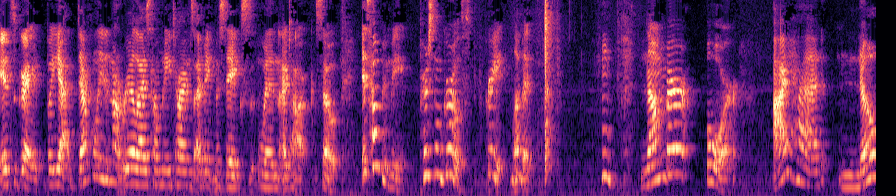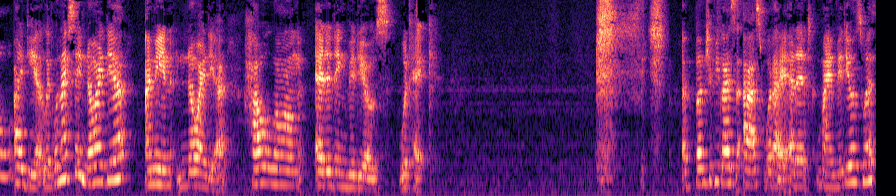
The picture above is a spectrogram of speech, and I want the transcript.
it's great. But yeah, definitely did not realize how many times I make mistakes when I talk. So, it's helping me. Personal growth. Great. Love it. Hmm. Number four. I had no idea. Like when I say no idea, I mean no idea how long editing videos would take. a bunch of you guys asked what I edit my videos with,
